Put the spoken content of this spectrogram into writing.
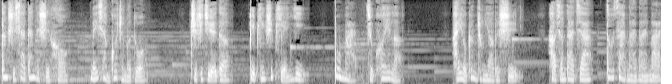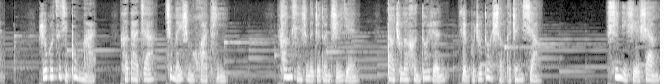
当时下单的时候。没想过这么多，只是觉得比平时便宜，不买就亏了。还有更重要的是，好像大家都在买买买，如果自己不买，和大家就没什么话题。方先生的这段直言，道出了很多人忍不住剁手的真相。心理学上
